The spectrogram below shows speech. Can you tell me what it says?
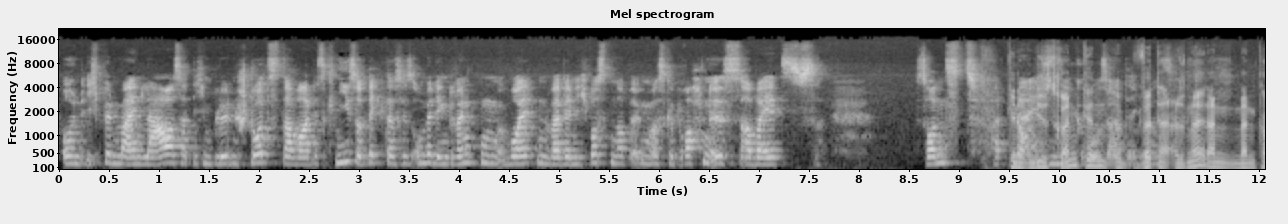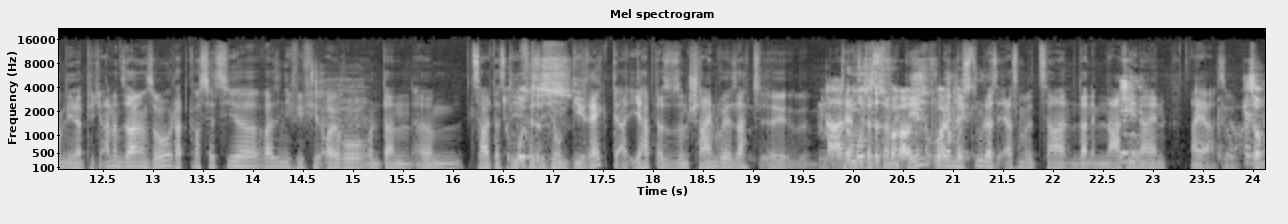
Und ich bin mal in Laos, hatte ich einen blöden Sturz, da war das Knie so dick, dass wir es unbedingt röntgen wollten, weil wir nicht wussten, ob irgendwas gebrochen ist, aber jetzt sonst hat Genau, und dieses Röntgen äh, wird dann, also ne, dann, dann kommen die natürlich an und sagen so, das kostet jetzt hier, weiß ich nicht, wie viel Euro und dann ähm, zahlt das Du die Versicherung direkt. Ihr habt also so einen Schein, wo ihr sagt, äh, Na, du musst das mit voraus- denen oder musst du das erstmal bezahlen und dann im Nachhinein, ah ja, so. Also,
